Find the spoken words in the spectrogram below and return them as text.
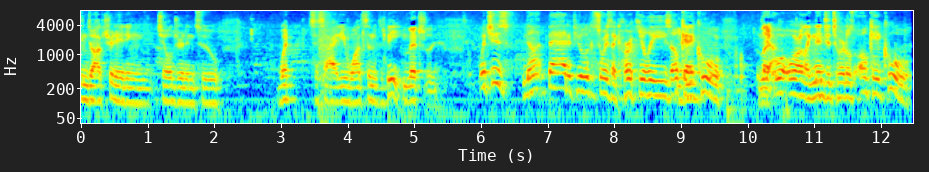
indoctrinating children into what society wants them to be, Literally. which is not bad if you look at stories like Hercules. Okay, Mhm. cool. Like Yeah. or, or like Ninja Turtles. Okay, cool.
